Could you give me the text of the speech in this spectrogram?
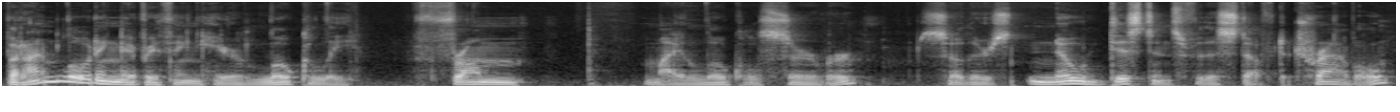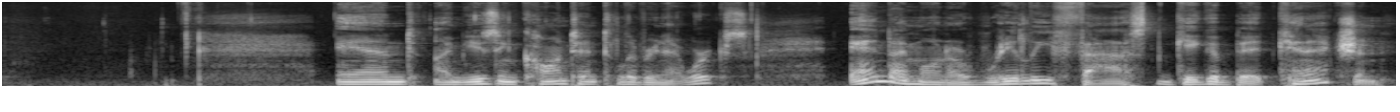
But I'm loading everything here locally from my local server, so there's no distance for this stuff to travel. And I'm using content delivery networks, and I'm on a really fast gigabit connection.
